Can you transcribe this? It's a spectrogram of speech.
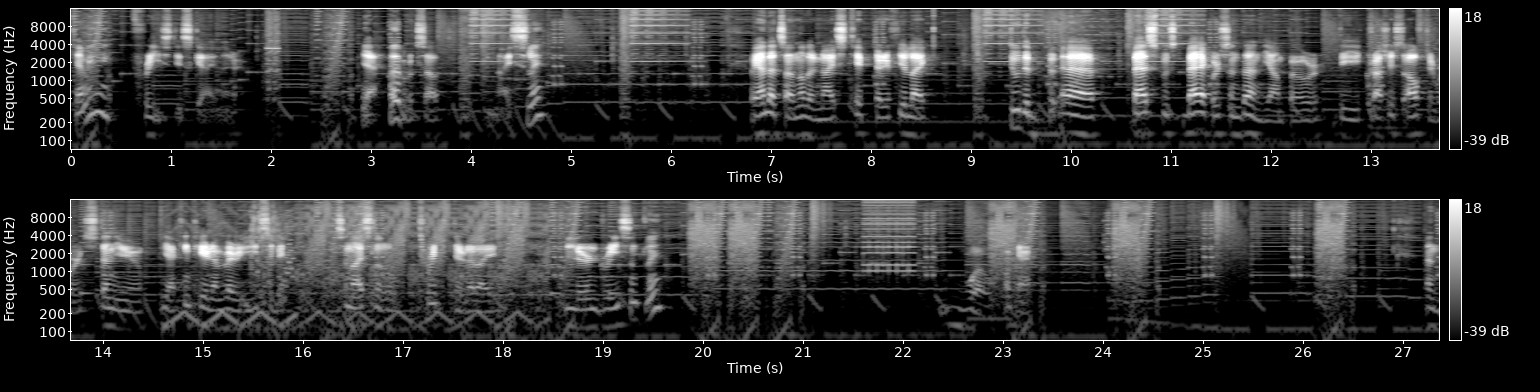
Can we freeze this guy there? Yeah, that works out nicely. Oh, yeah, that's another nice tip there. If you like do the uh, bash boost backwards and then jump over the crushes afterwards, then you yeah can clear them very easily. It's a nice little trick there that I learned recently. Whoa, okay. And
